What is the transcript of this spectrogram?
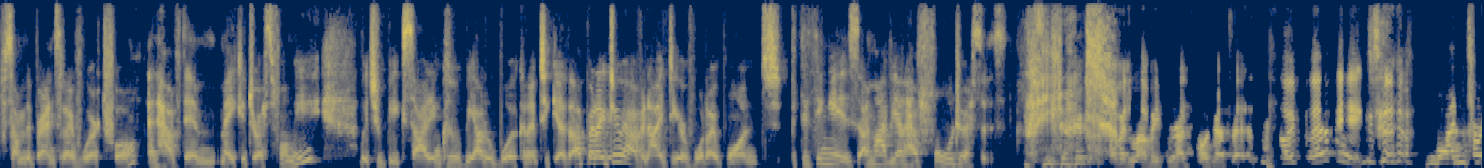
some of the brands that I've worked for and have them make a dress for me, which would be exciting because we'll be able to work on it together. But I do have an idea of what I want. But the thing is, I might be able to have four dresses. you know? I would love if you had four dresses. So perfect. One for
